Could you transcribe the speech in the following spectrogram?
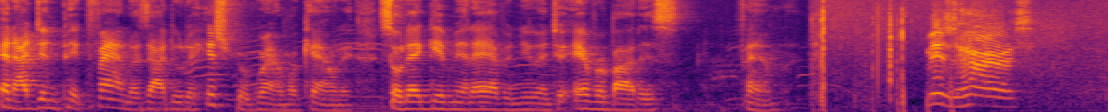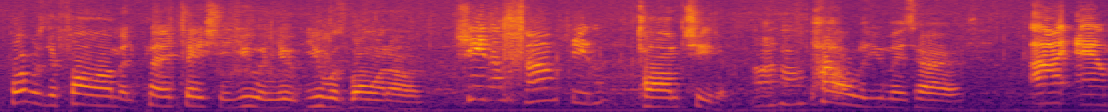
And I didn't pick families, I do the history of Granville County. So that gave me an avenue into everybody's family. Mrs. Harris, what was the farm and plantation you and you, you was born on? Cheatham, Tom Cheatham. Tom Cheatham. Uh-huh. How old are you, Miss Harris? I am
